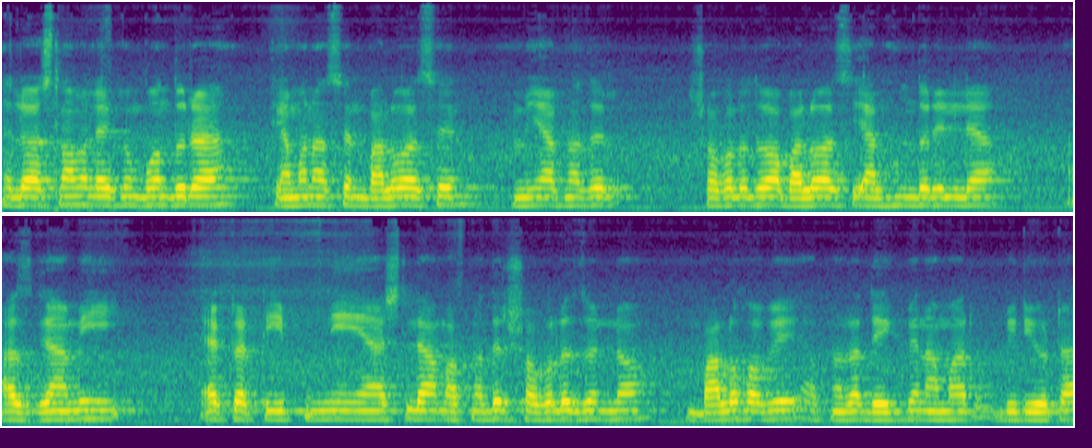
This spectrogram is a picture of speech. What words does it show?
হ্যালো, আসসালামু আলাইকুম বন্ধুরা। কেমন আছেন? ভালো আছেন? আমি আপনাদের সকলে দোয়া ভালো আছি, আলহামদুলিল্লাহ। আজকে আমি একটা টিপ নিয়ে আসলাম আপনাদের সকলের জন্য। ভালো হবে, আপনারা দেখবেন আমার ভিডিওটা।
